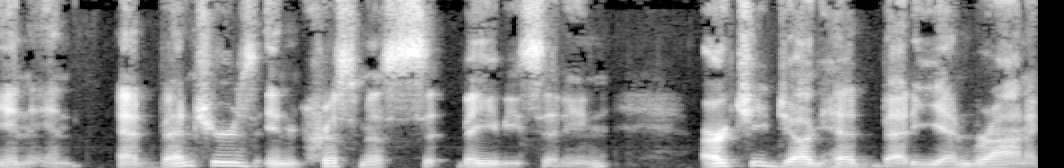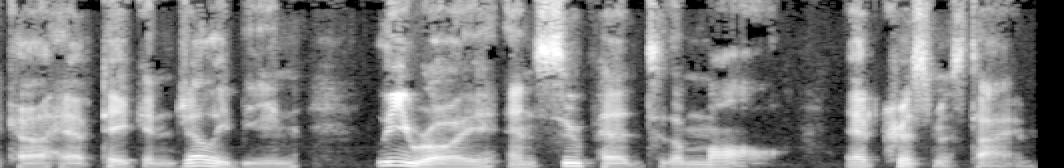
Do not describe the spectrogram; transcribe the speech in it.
in, in Adventures in Christmas Babysitting. Archie, Jughead, Betty, and Veronica have taken Jellybean, Leroy, and Souphead to the mall at Christmas time.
